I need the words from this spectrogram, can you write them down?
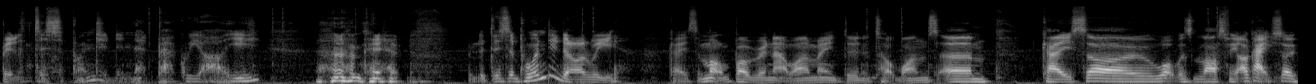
Bit disappointed in that pack we are, eh? bit, bit disappointed, are we? Okay, so I'm not bothering that one. I'm only doing the top ones. Um, Okay, so what was the last thing? Okay, so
